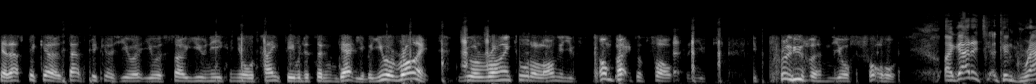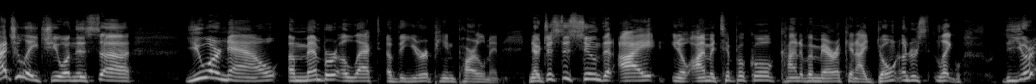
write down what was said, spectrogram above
Yeah, that's because that's because you were you were so unique in your take. People just didn't get you, but you were right. You were right all along, and you've come back to Fox and you've, you've proven your fault. I got to congratulate you on this. Uh, you are now a member elect of the European Parliament. Now, just assume that I, you know, I'm a typical kind of American. I don't understand, like, the Euro-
